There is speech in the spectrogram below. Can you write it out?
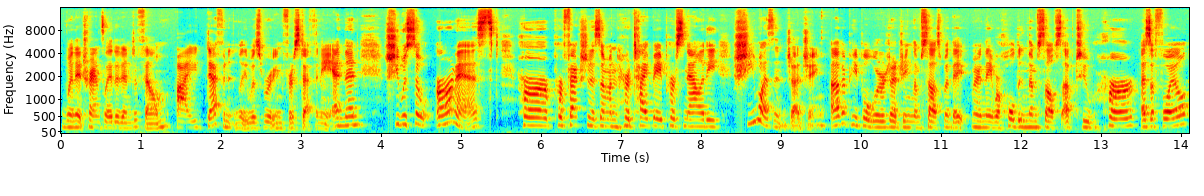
when it translated into film, I definitely was rooting for Stephanie. And then she was so earnest, her perfectionism and her type A personality, she wasn't judging. Other people were judging themselves when they when they were holding themselves up to her as a foil,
